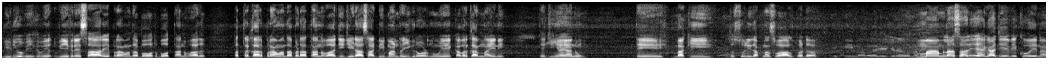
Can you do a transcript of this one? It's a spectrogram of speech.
ਵੀਡੀਓ ਵੇਖ ਵੇਖ ਰਹੇ ਸਾਰੇ ਭਰਾਵਾਂ ਦਾ ਬਹੁਤ ਬਹੁਤ ਧੰਨਵਾਦ। ਪੱਤਰਕਾਰ ਭਰਾਵਾਂ ਦਾ ਬੜਾ ਧੰਨਵਾਦ ਜੀ ਜਿਹੜਾ ਸਾਡੀ ਬਣ ਰਹੀ ਗਰੋੜ ਨੂੰ ਇਹ ਕਵਰ ਕਰਨ ਆਏ ਨੇ ਤੇ ਜੀ ਆਇਆਂ ਨੂੰ। ਤੇ ਬਾਕੀ ਦੱਸੋ ਜੀ ਆਪਣਾ ਸਵਾਲ ਤੁਹਾਡਾ? ਕੀ ਮਾਮਲਾ ਜੀ ਜਿਹੜਾ ਉਹਨਾਂ ਮਾਮਲਾ ਸਰ ਇਹ ਹੈਗਾ ਜੇ ਵੇਖੋ ਇਹ ਨਾ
